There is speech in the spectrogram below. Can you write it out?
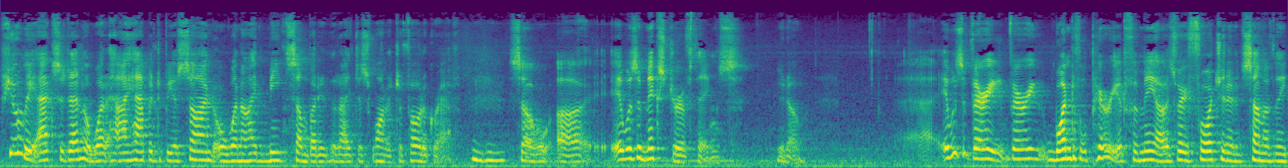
purely accidental what I happen to be assigned or when I meet somebody that I just wanted to photograph. So uh, it was a mixture of things, you know. Uh, it was a very very wonderful period for me. I was very fortunate, and some of the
